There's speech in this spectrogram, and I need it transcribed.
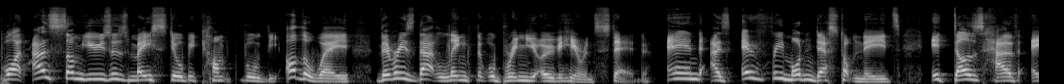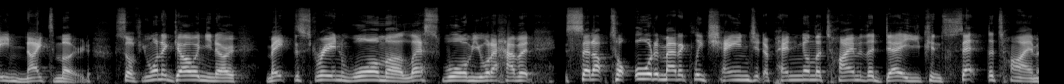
but as some users may still be comfortable the other way, there is that link that will bring you over here instead. And as every modern desktop needs, it does have a night mode. So if you want to go and, you know, make the screen warmer, less warm, you want to have it set up to automatically change it depending on the time of the day, you can set the time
